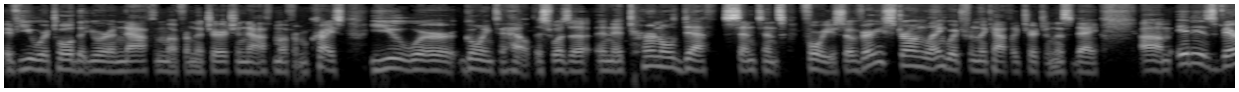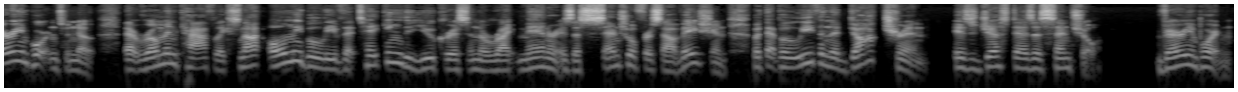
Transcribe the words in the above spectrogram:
if you were told that you were anathema from the church, anathema from Christ, you were going to hell. This was a, an eternal death sentence for you. So, very strong language from the Catholic Church in this day. Um, it is very important to note that Roman Catholics not only believe that taking the Eucharist in the right manner is essential for salvation, but that belief in the doctrine is just as essential. Very important.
